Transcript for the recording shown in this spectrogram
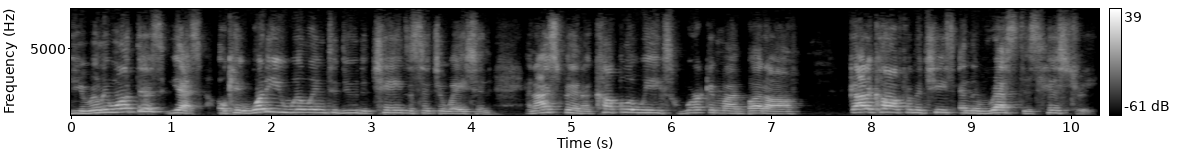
do you really want this? Yes. Okay, what are you willing to do to change the situation? And I spent a couple of weeks working my butt off, got a call from the Chiefs, and the rest is history.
